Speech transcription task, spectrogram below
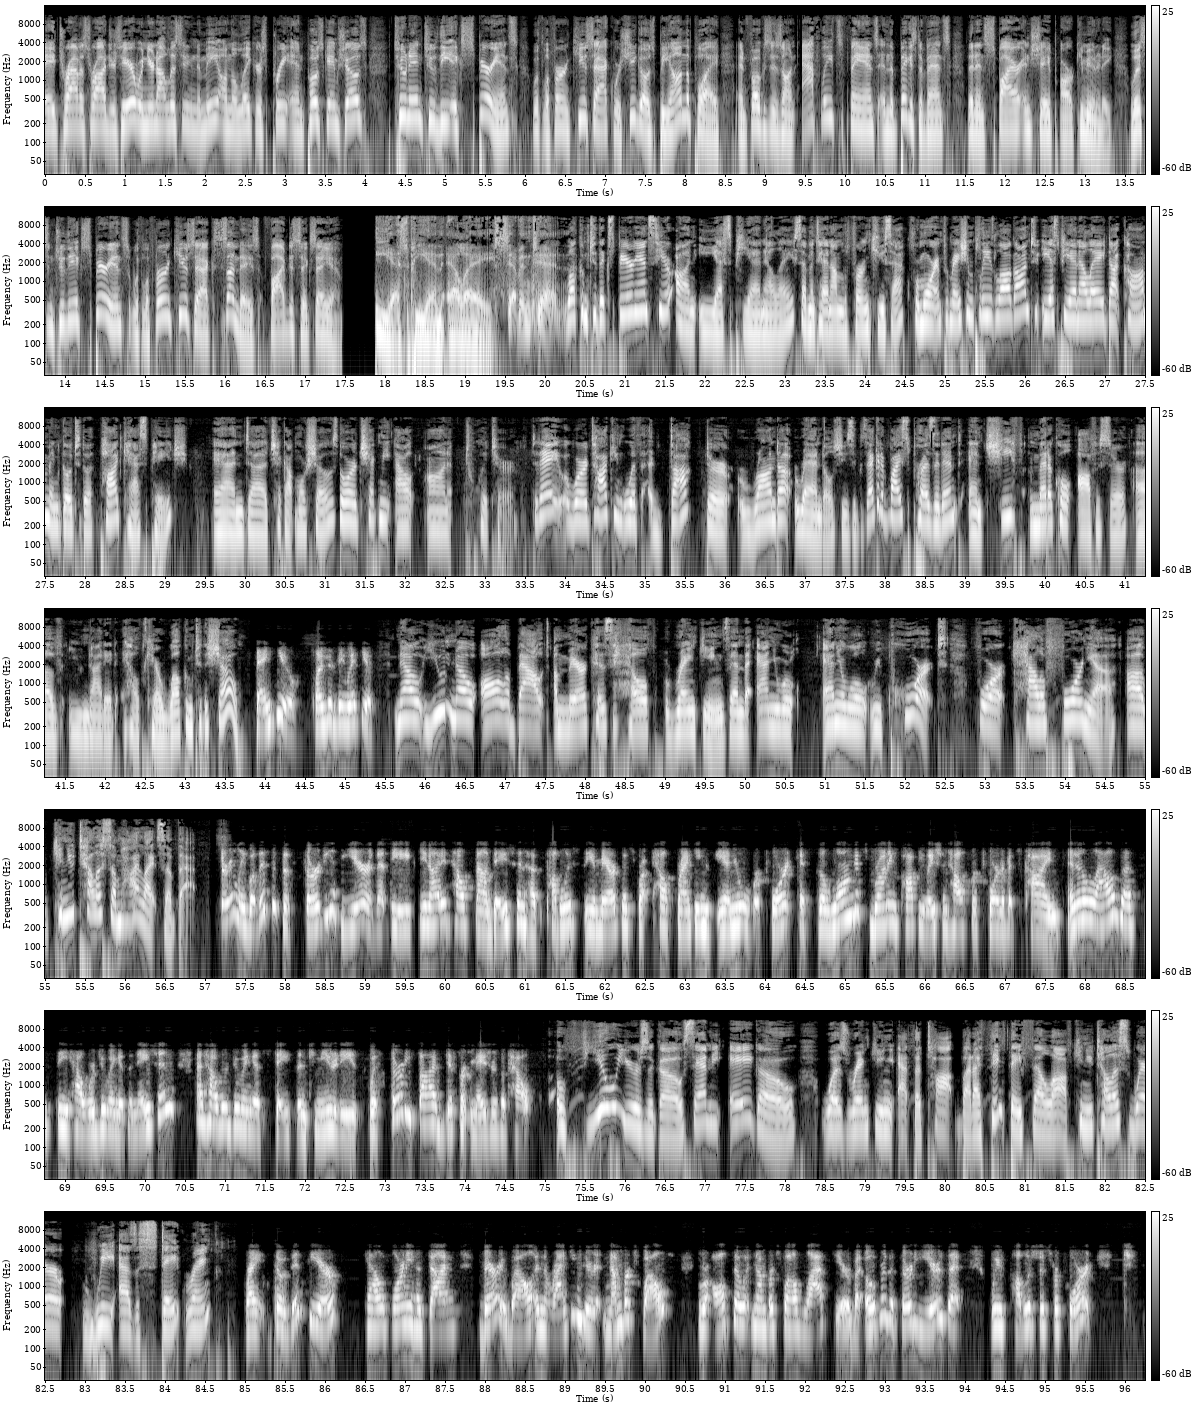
Hey, Travis Rodgers here. When you're not listening to me on the Lakers pre and post game shows, tune in to The Experience with LaFern Cusack, where she goes beyond the play and focuses on athletes, fans, and the biggest events that inspire and shape our community. Listen to The Experience with LaFern Cusack, Sundays, 5 to 6 a.m. ESPN LA 710. Welcome to the experience here on ESPN LA 710. I'm LaFern Cusack. For more information, please log on to espnla.com and go to the podcast page and uh, check out more shows or check me out on Twitter. Today we're talking with Dr. Rhonda Randall. She's Executive Vice President and Chief Medical Officer of United Healthcare. Welcome to the show. Thank you. Pleasure to be with you. Now, you know all about America's health rankings and the annual annual report for California. Uh, can you tell us some highlights of that? Certainly. Well, this is the 30th year that the United Health Foundation has published the America's Health Rankings annual report. It's the longest running population health report of its kind, and it allows us to see how we're doing as a nation and how we're doing as states and communities with 35 different measures of health a few years ago, San Diego was ranking at the top, but I think they fell off. Can you tell us where we as a state rank? Right. So this year, California has done very well in the rankings. They're at number 12. We we're also at number 12 last year, but over the 30 years that we've published this report,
